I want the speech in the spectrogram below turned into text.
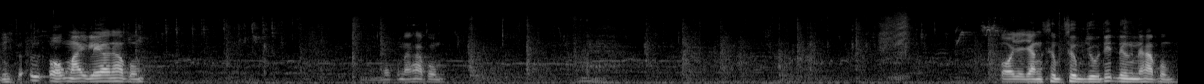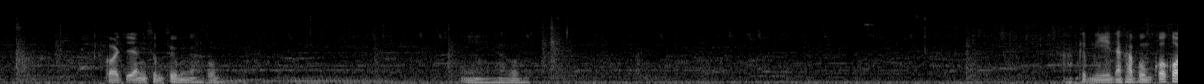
นนี้ก็อึออกมาอีกแล้วนะครับผมมกนะครับผมก็จะยังซึมๆอยู่นิดนึงนะครับผม ก็จะยังซึมๆนะครับผม นี่ครับผม คลิปนี้นะครับผมก็ขอ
